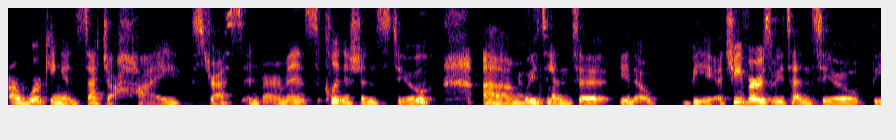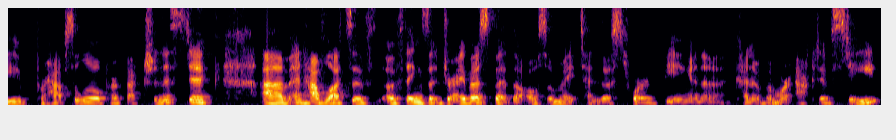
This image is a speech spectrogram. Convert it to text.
are working in such a high stress environments. Clinicians too. Um, we tend to, you know, be achievers. We tend to be perhaps a little perfectionistic um, and have lots of, of things that drive us, but that also might tend us toward being in a kind of a more active state.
